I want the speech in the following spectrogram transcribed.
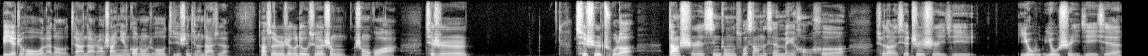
毕业之后，我来到加拿大，然后上一年高中之后继续申请了大学。那随着这个留学生生活啊，其实其实除了当时心中所想的一些美好和学到了一些知识以及优优势以及一些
